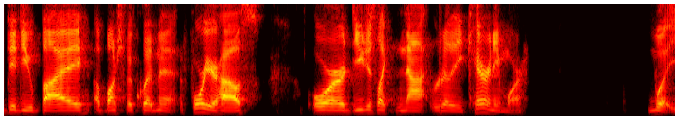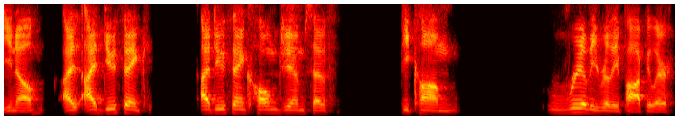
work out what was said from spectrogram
Did you buy a bunch of equipment for your house? Or do you just like not really care anymore? What, you know, I, I do think, I do think home gyms have become really, really popular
